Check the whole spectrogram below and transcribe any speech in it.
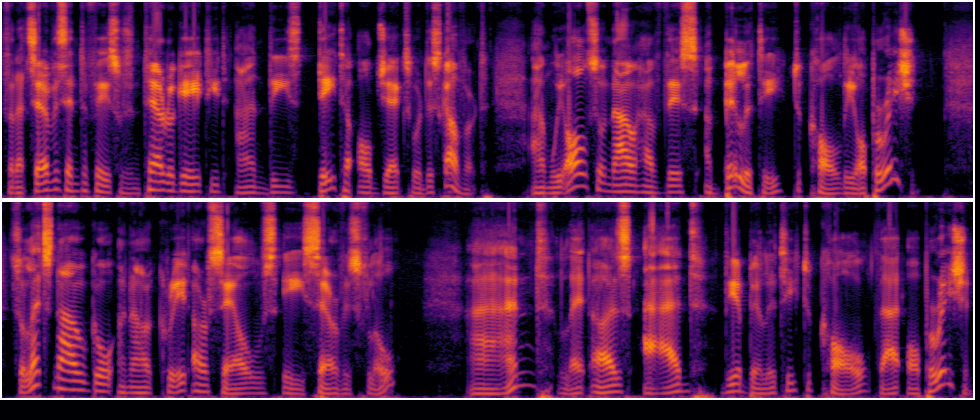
So that service interface was interrogated and these data objects were discovered. And we also now have this ability to call the operation. So let's now go and our create ourselves a service flow and let us add the ability to call that operation.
